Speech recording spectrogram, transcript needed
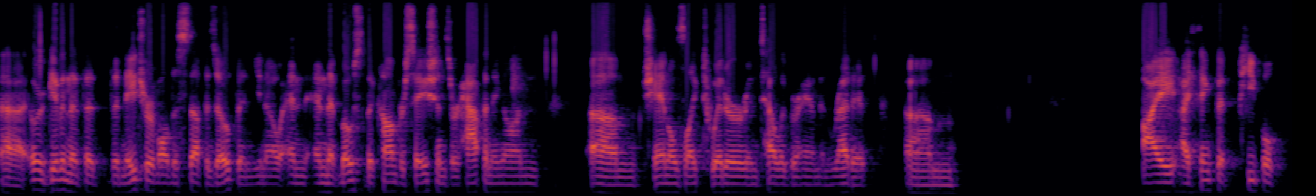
uh, or given that the, the nature of all this stuff is open, you know, and, and that most of the conversations are happening on um, channels like Twitter and Telegram and Reddit, um, I, I think that people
